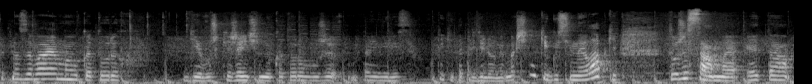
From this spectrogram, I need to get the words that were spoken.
так называемые, у которых девушки, женщины, у которых уже появились какие-то определенные морщинки, гусиные лапки. То же самое, это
